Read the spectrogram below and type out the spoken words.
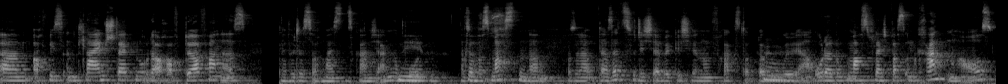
ähm, auch wie es in Kleinstädten oder auch auf Dörfern ist. Da wird das auch meistens gar nicht angeboten. Nee, also was machst du denn dann? Also da, da, setzt du dich ja wirklich hin und fragst Dr. Mhm. Google, ja. Oder du machst vielleicht was im Krankenhaus,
